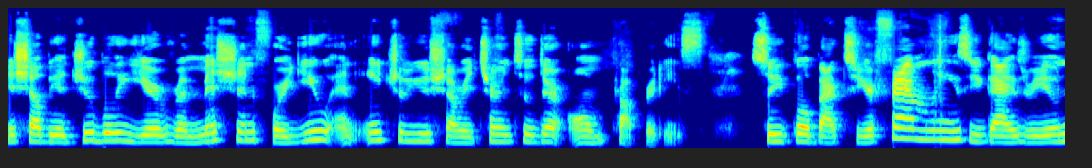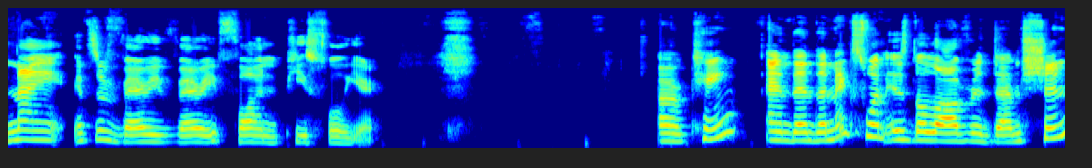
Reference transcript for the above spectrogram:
It shall be a jubilee year of remission for you, and each of you shall return to their own properties. So you go back to your families, you guys reunite. It's a very, very fun, peaceful year. Okay, and then the next one is the law of redemption.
